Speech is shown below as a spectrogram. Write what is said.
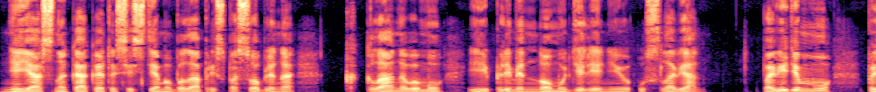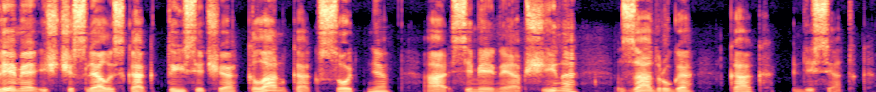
Неясно, как эта система была приспособлена к клановому и племенному делению у славян. По-видимому, Племя исчислялось как тысяча, клан как сотня, а семейная община — задруга как десяток.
